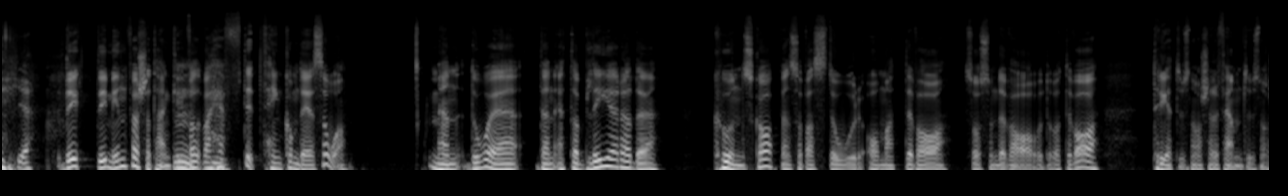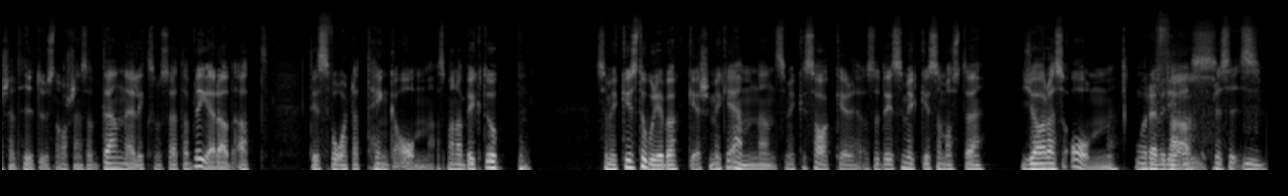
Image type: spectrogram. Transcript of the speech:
yeah. det, det, är min första tanke, mm. vad, vad mm. häftigt, tänk om det är så. Men då är den etablerade kunskapen så pass stor om att det var så som det var och då att det var 3000 år sedan, 5000 år sedan, 10 000 år sedan, så den är liksom så etablerad att det är svårt att tänka om. Alltså man har byggt upp så mycket historieböcker, så mycket ämnen, så mycket saker. Alltså det är så mycket som måste göras om. Och revideras. Precis. Mm.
